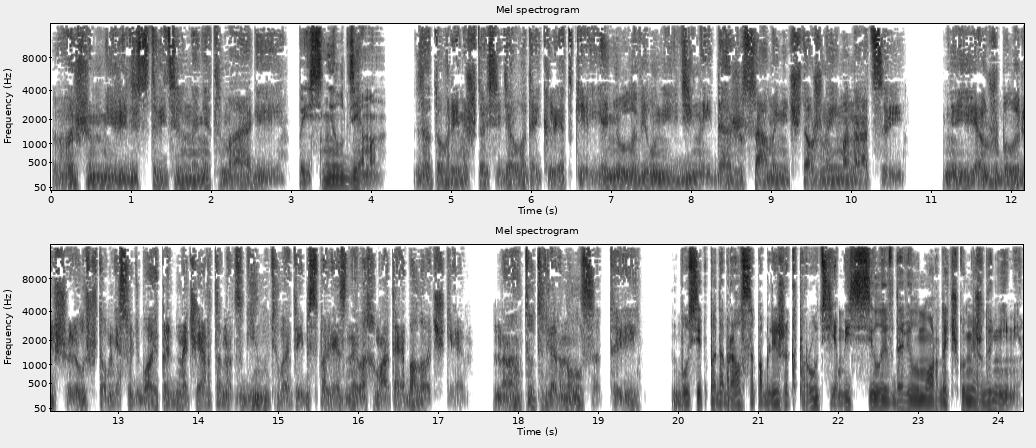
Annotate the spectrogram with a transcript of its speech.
«В вашем мире действительно нет магии», — пояснил демон. «За то время, что я сидел в этой клетке, я не уловил ни единой, даже самой ничтожной эманации. И я уж было решил, что мне судьбой предначертано сгинуть в этой бесполезной лохматой оболочке. Но тут вернулся ты». Бусик подобрался поближе к прутьям и с силой вдавил мордочку между ними.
